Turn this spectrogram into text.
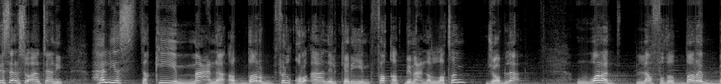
نسأل سؤال ثاني. هل يستقيم معنى الضرب في القرآن الكريم فقط بمعنى اللطم؟ جواب لا. ورد لفظ الضرب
